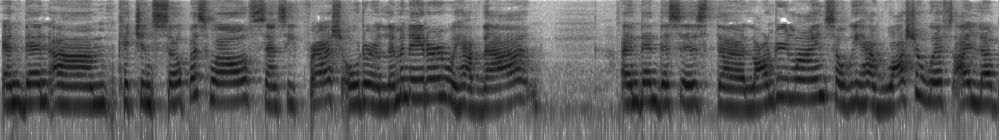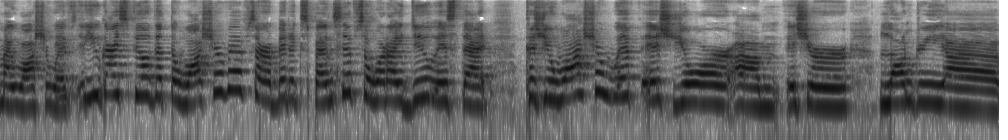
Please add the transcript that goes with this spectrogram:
and then um, kitchen soap as well, Scentsy Fresh Odor Eliminator, we have that. And then this is the laundry line. So we have washer whiffs. I love my washer whiffs. If you guys feel that the washer whiffs are a bit expensive, so what I do is that because your washer whiff is your um, is your laundry uh,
